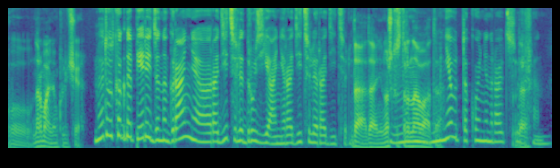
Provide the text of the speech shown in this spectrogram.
в нормальном ключе. Ну, это вот когда перейдена грань э, родители-друзья, а не родители-родители. Да, да, немножко странновато. Мне вот такое не нравится Да. совершенно.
